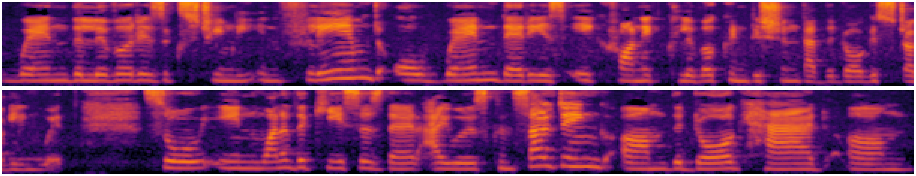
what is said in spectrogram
when the liver is extremely inflamed or when there is a chronic liver condition that the dog is struggling with. So, in one of the cases that I was consulting, um, the dog had. Um,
